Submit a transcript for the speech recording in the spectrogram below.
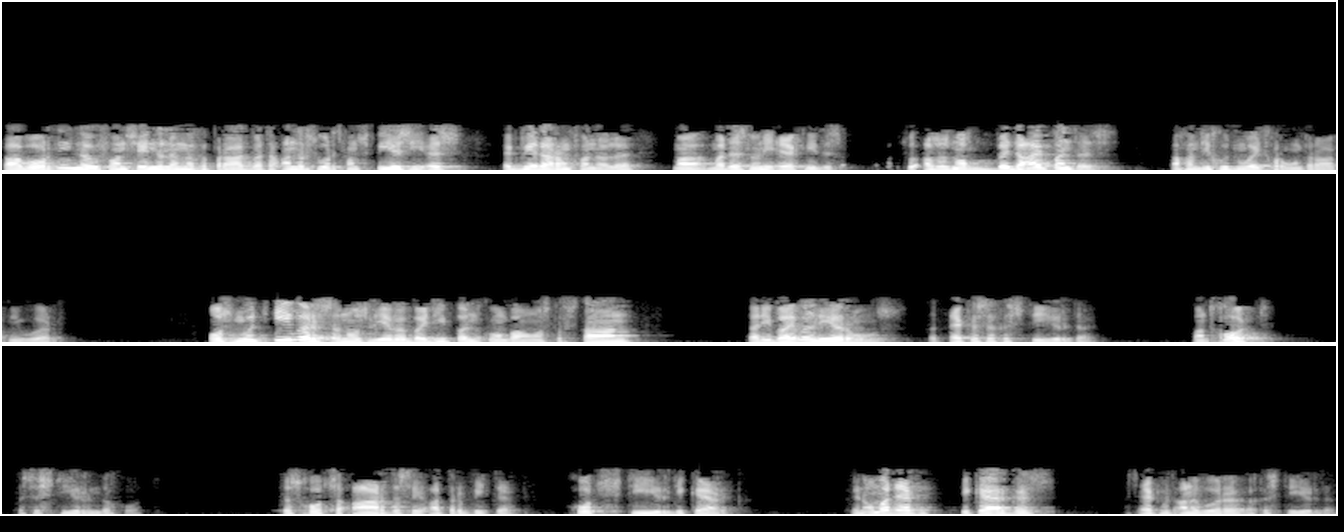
Daar word nie nou van sendelinge gepraat wat 'n ander soort van spesies is. Ek weet daarom van hulle, maar maar dis nou nie ek nie. Dis so as ons nog by daai punt is, dan gaan die goed nooit grond raak nie, hoor. Ons moet iewers in ons lewe by die punt kom waar ons verstaan dat die Bybel leer ons dat ek is 'n gestuurde. Want God is 'n sturende God. Dis God se aard, sy attribute. God stuur die kerk. En omdat ek die kerk is, is ek met ander woorde 'n gestuurde.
